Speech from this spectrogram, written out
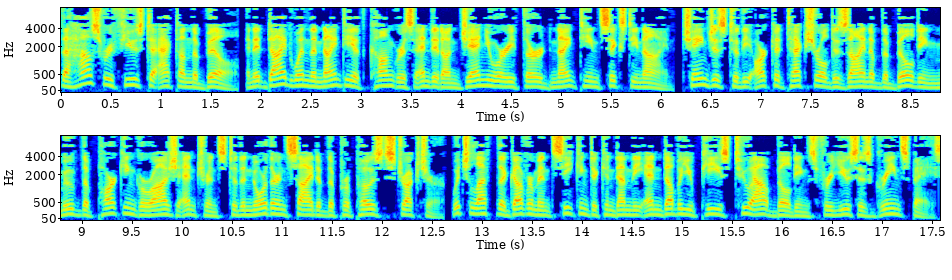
The House refused to act on the bill, and it died when the 90th Congress ended on January 3, 1969. Changes to the architectural design of the building moved the parking garage entrance to the northern side of the proposed structure, which left the government seeking to condemn the NWP's two outbuildings for use as greenspace.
